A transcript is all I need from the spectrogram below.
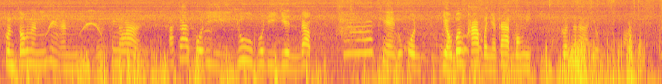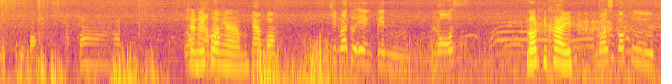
ฝ นตกนั่นนี่แห่งอันแห่งหลายอากาศพอดีอยู่พอดีเย็นแบบคักแขงทุกคน เดี๋ยวเบิ่งภาพบรรยากาศมองนี้รจนาเดี๋ยวฟังเห็นบอกป้าดเชิญนี้คนงามงามบ่คิดว่าตัวเองเป็นโรสรถคือใครโรสก็คือแฟ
